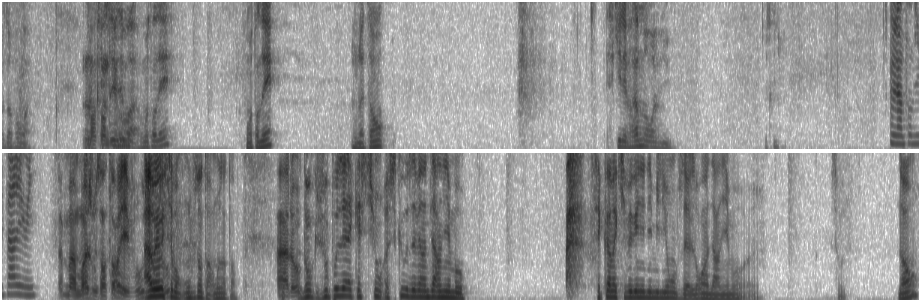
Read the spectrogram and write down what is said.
autant pour moi. M'entendez-vous Excusez-moi, vous m'entendez Vous m'entendez Jonathan Est-ce qu'il est vraiment revenu Est-ce que tu- On a entendu parler, oui. Bah, Moi, je vous entends et vous Ah oui, oui, surtout c'est bon, on vous entend, on vous entend. Allô Donc, je vous posais la question, est-ce que vous avez un dernier mot C'est comme à qui veut gagner des millions, vous avez le droit à un dernier mot. euh. Vous- Non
